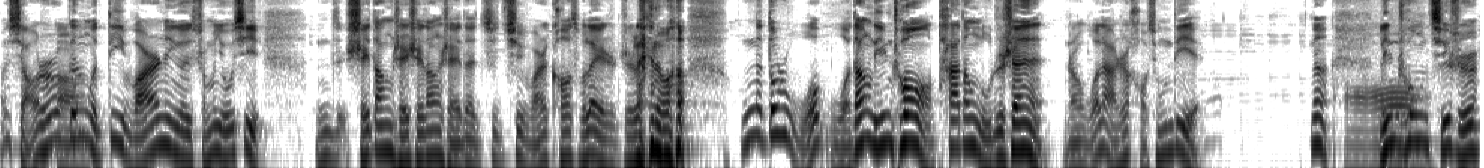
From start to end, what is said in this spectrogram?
我小时候跟我弟玩那个什么游戏。嗯，谁当谁谁当谁的去去玩 cosplay 之类的吗？那都是我我当林冲，他当鲁智深，你知道我俩是好兄弟。那林冲其实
